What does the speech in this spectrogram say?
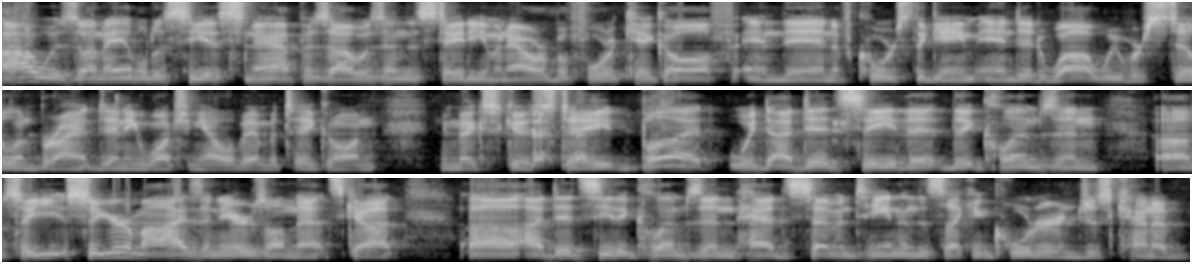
I was unable to see a snap as I was in the stadium an hour before kickoff, and then, of course, the game ended while we were still in Bryant Denny watching Alabama take on New Mexico State. but we, I did see that that Clemson. Uh, so, you, so you're my eyes and ears on that, Scott. Uh, I did see that Clemson had 17 in the second quarter and just kind of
